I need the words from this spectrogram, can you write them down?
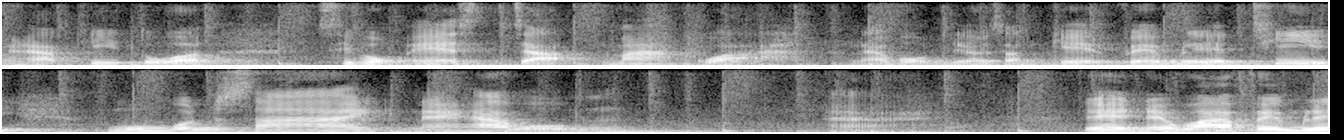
นะครับ ที่ตัว 16s จะมากกว่านะครับผมเดี๋ยวสังเกตเฟรมเรทที่มุมบนซ้ายนะครับผมจะเห็นได้ว่าเฟรมเร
